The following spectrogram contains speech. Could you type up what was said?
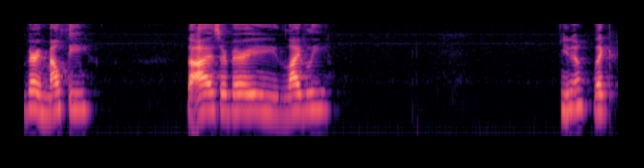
very mouthy. The eyes are very lively. You know, like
